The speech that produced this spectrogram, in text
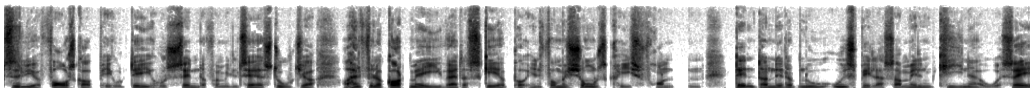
tidligere forsker og Ph.D. hos Center for Militære Studier, og han følger godt med i, hvad der sker på informationskrigsfronten. Den, der netop nu udspiller sig mellem Kina og USA,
